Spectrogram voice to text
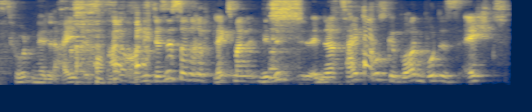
Es tut mir leid, es war doch nicht, das ist so ein Reflex, man, wir sind in einer Zeit groß geworden, wo das echt,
